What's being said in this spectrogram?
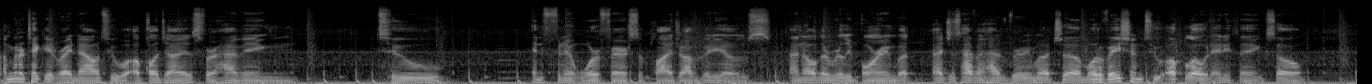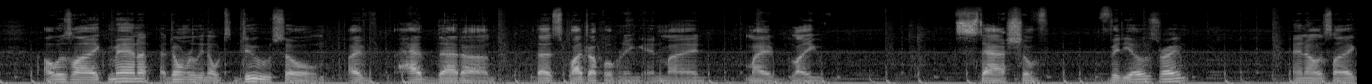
I'm gonna take it right now to apologize for having two Infinite Warfare supply drop videos. I know they're really boring, but I just haven't had very much uh, motivation to upload anything. So I was like, man, I, I don't really know what to do. So I've had that uh, that supply drop opening in my my like stash of videos, right? And I was like,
